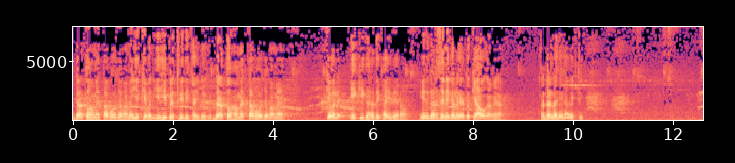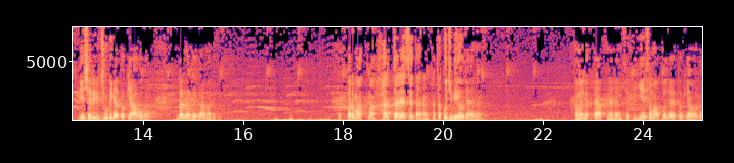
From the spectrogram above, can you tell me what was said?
डर तो हमें तब हो जब हमें ये केवल यही पृथ्वी दिखाई दे रही। डर तो हमें तब हो जब हमें केवल एक ही घर दिखाई दे रहा हो। इस घर से निकल गए तो क्या होगा मेरा? डर लगेगा व्यक्ति ये शरीर छूट गया तो क्या होगा? डर लगेगा हमारे को। परमात्मा हर तरह से धारण करता, कुछ भी हो जाए ना। हमें लगता है अपने ढंग से कि ये समाप्त हो जाए तो क्या होगा?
